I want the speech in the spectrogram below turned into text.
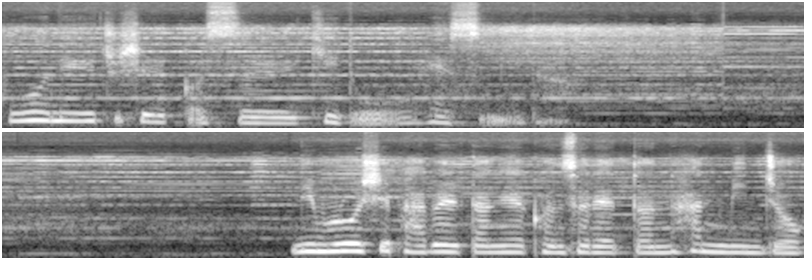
구원해 주실 것을 기도했습니다. 니무롯이 바벨 땅에 건설했던 한 민족,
